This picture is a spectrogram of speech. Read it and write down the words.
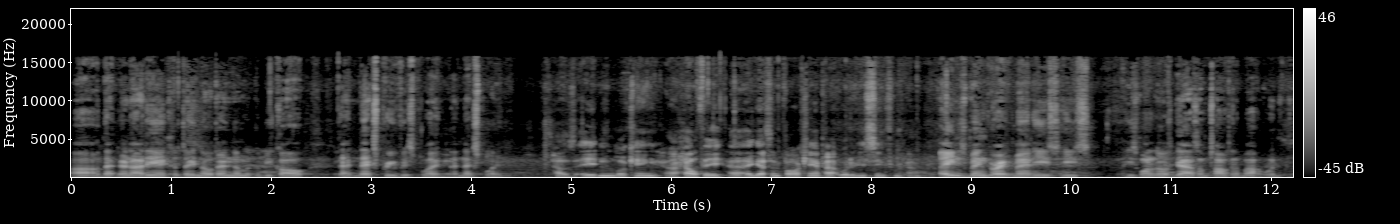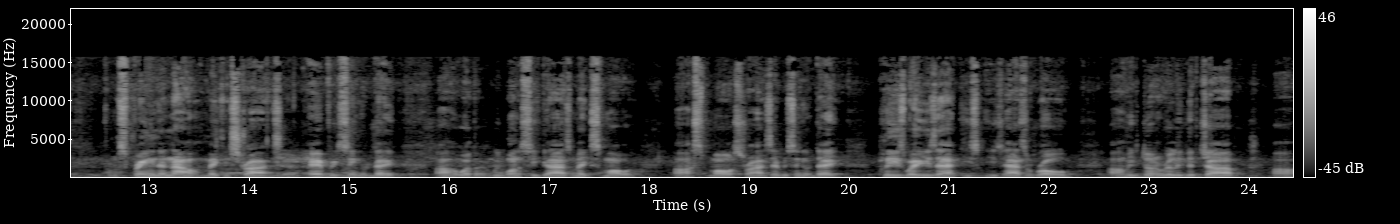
uh, that they're not in, because they know their number could be called that next previous play, that next play. How's Aiden looking? Uh, healthy, uh, I guess, in fall camp. How, what have you seen from him? Aiden's been great, man. He's he's he's one of those guys I'm talking about with from spring to now making strides every single day. Uh, whether we want to see guys make small uh, small strides every single day. Please where he's at. He's, he has a role. Um, he's doing a really good job uh,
